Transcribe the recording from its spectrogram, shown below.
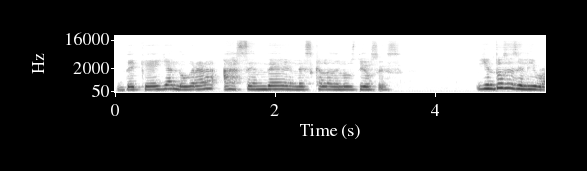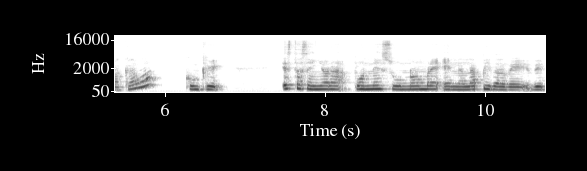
de que ella lograra ascender en la escala de los dioses. Y entonces el libro acaba con que esta señora pone su nombre en la lápida de,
